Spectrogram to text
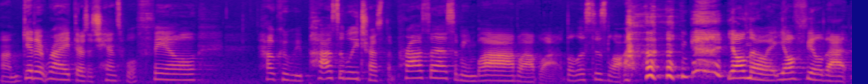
um, get it right, there's a chance we'll fail. How could we possibly trust the process? I mean, blah, blah, blah. The list is long. y'all know it, y'all feel that.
